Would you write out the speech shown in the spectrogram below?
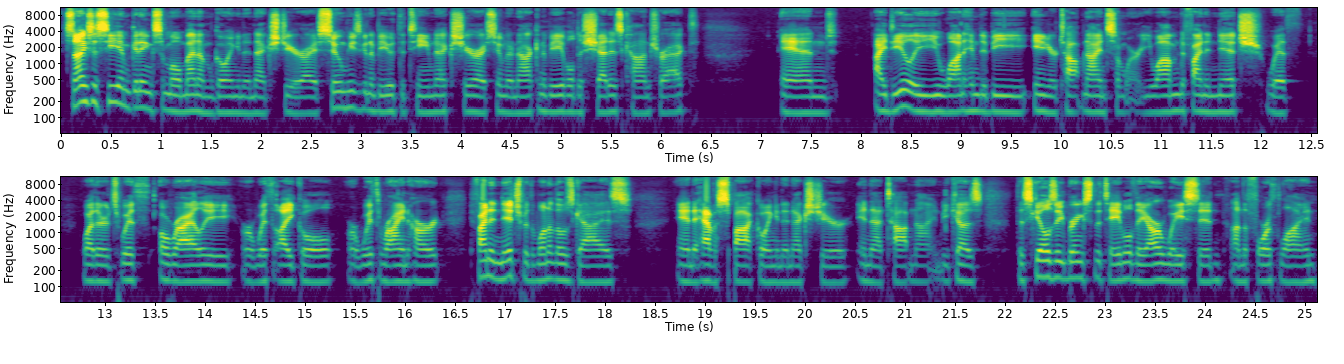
it's nice to see him getting some momentum going into next year. I assume he's going to be with the team next year. I assume they're not going to be able to shed his contract. And ideally, you want him to be in your top nine somewhere. You want him to find a niche with whether it's with O'Reilly or with Eichel or with Reinhart, to find a niche with one of those guys and to have a spot going into next year in that top nine because the skills he brings to the table, they are wasted on the fourth line.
